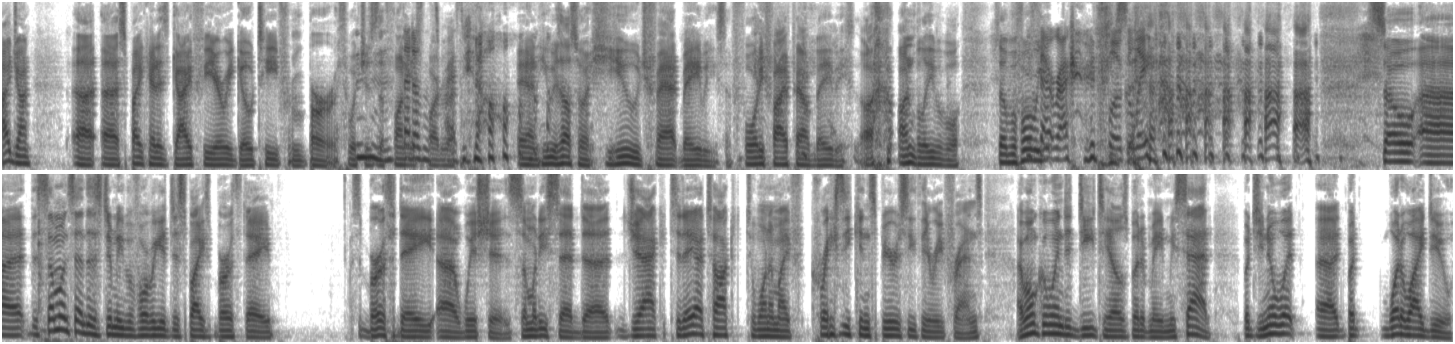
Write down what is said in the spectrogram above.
Hi, John. Uh, uh, Spike had his Guy Fieri goatee from birth, which is the Mhm. That funniest part about it. at all. And he was also a huge fat baby, he's a forty-five pound baby, Uh, unbelievable. So before we set get, records locally. so uh, someone said this to me before we get to Spike's birthday. Birthday uh, wishes. Somebody said, uh, Jack, today I talked to one of my f- crazy conspiracy theory friends. I won't go into details, but it made me sad. But you know what? Uh, but what do I do?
